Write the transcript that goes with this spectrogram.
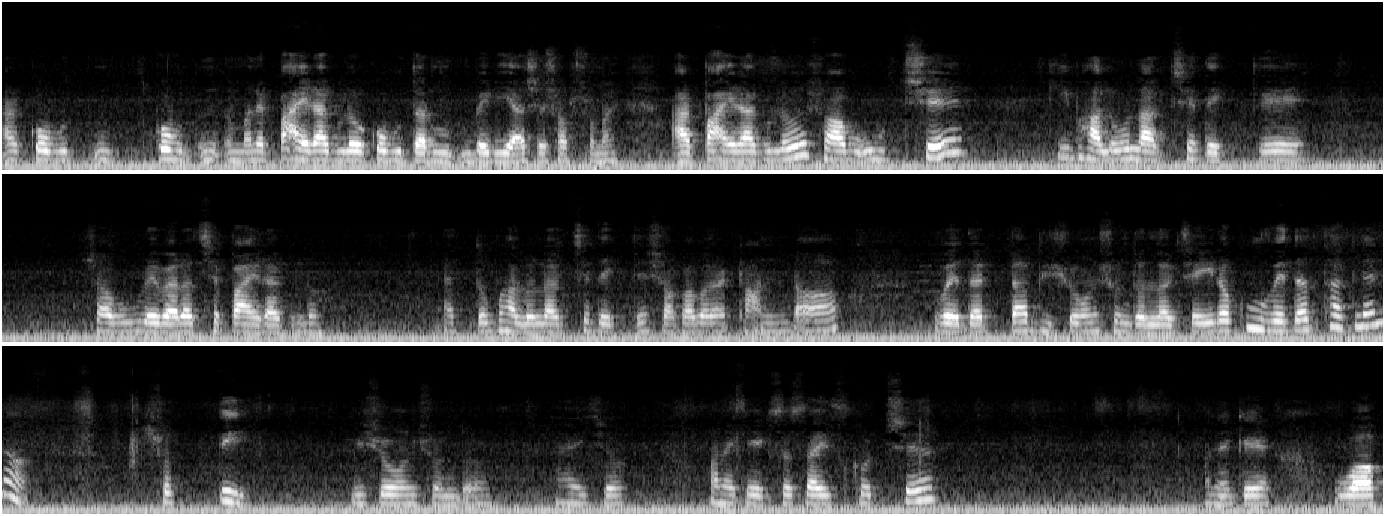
আর কবু মানে পায়রাগুলো কবুতর বেরিয়ে আসে সব সময় আর পায়রাগুলো সব উঠছে কি ভালো লাগছে দেখতে। সব উড়ে বেড়াচ্ছে পায়রাগুলো। এত ভালো লাগছে দেখতে। সকালবেলা ঠান্ডা ওয়েদারটা ভীষণ সুন্দর লাগছে। এইরকম ওয়েদার থাকলে না সত্যি ভীষণ সুন্দর। এই অনেকে এক্সারসাইজ করছে, অনেকে ওয়াক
